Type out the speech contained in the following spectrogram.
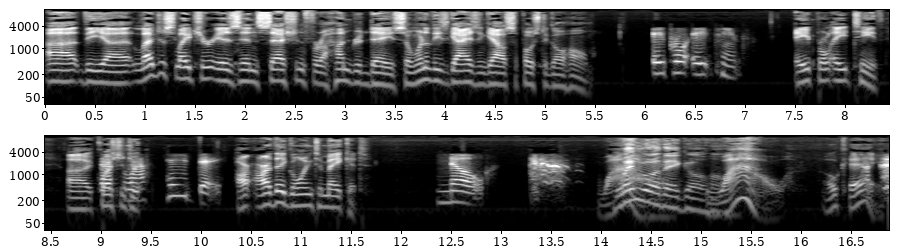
Uh, the uh, legislature is in session for 100 days. So when are these guys and gals supposed to go home? April 18th. April 18th. Uh, That's question the two last paid day. are, are they going to make it? No. Wow. When will they go home? Wow. Okay.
